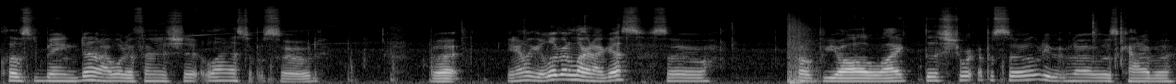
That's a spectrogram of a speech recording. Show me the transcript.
close to being done, I would have finished it last episode. But, you know, you live and learn, I guess. So, hope you all liked this short episode, even though it was kind of a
